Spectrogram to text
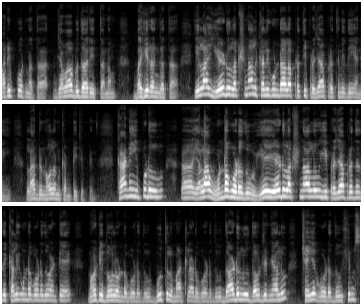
పరిపూర్ణత జవాబుదారీతనం బహిరంగత ఇలా ఏడు లక్షణాలు కలిగి ఉండాలా ప్రతి ప్రజాప్రతినిధి అని లార్డ్ నోలన్ కమిటీ చెప్పింది. కానీ ఇప్పుడు ఎలా ఉండకూడదు? ఏ ఏడు లక్షణాలు ఈ ప్రజాప్రతినిధి కలిగి ఉండకూడదు అంటే నోటి దోలు ఉండకూడదు బూతులు మాట్లాడకూడదు దాడులు దౌర్జన్యాలు చేయకూడదు హింస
